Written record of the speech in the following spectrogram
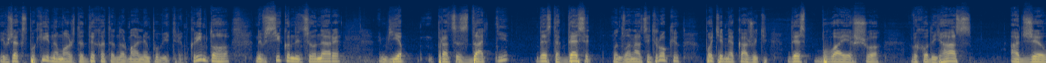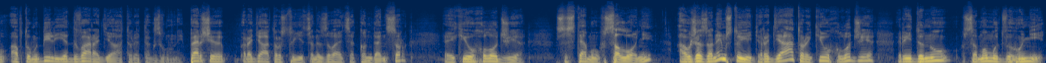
і вже спокійно можете дихати нормальним повітрям. Крім того, не всі кондиціонери є працездатні, десь так 10 ну, 12 років. Потім, як кажуть, десь буває, що виходить газ, адже в автомобілі є два радіатори, так звані. Перший радіатор стоїть, це називається конденсор, який охолоджує систему в салоні, а вже за ним стоїть радіатор, який охолоджує рідину в самому двигуні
